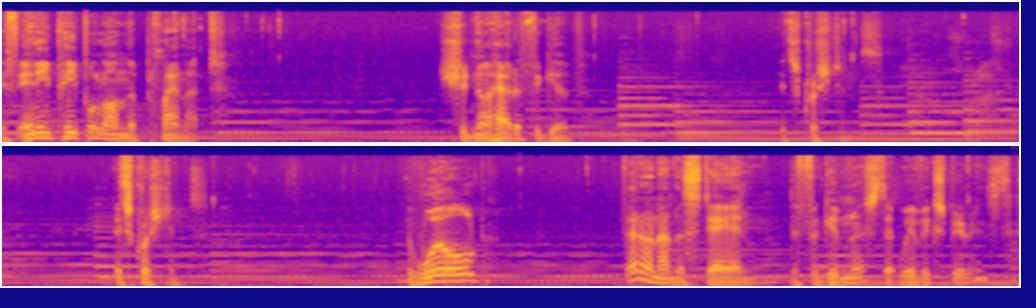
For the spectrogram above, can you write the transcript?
If any people on the planet should know how to forgive, it's Christians. It's Christians. The world, they don't understand the forgiveness that we've experienced,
